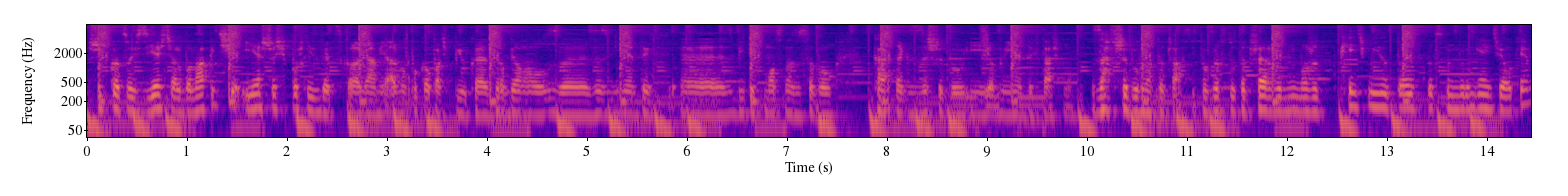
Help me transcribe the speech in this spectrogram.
szybko coś zjeść albo napić się i jeszcze się poślizgać z kolegami, albo pokopać piłkę zrobioną z, ze zwiniętych, e, zbitych mocno ze sobą kartek z zeszytu i obwiniętych taśmą. Zawsze był na to czas i po prostu te przerwy, mimo że 5 minut to jest po prostu mrugnięcie okiem,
